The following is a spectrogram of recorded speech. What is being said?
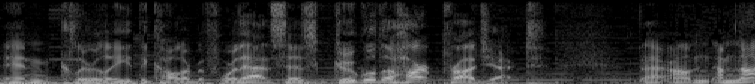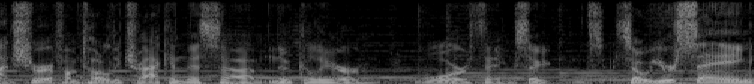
And clearly, the caller before that says, Google the HAARP Project. I'm, I'm not sure if I'm totally tracking this uh, nuclear war thing. So, so you're saying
